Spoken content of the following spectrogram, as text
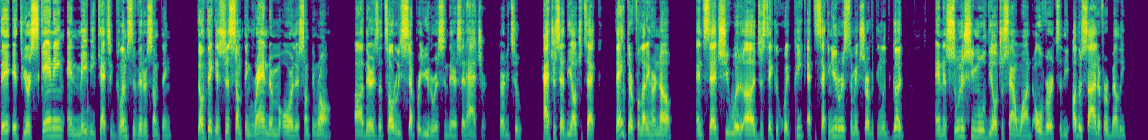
they if you're scanning and maybe catch a glimpse of it or something, don't think it's just something random or there's something wrong. Uh, there's a totally separate uterus in there, said Hatcher, 32. Hatcher said the Ultratech thanked her for letting her know and said she would uh, just take a quick peek at the second uterus to make sure everything looked good. And as soon as she moved the ultrasound wand over to the other side of her belly,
